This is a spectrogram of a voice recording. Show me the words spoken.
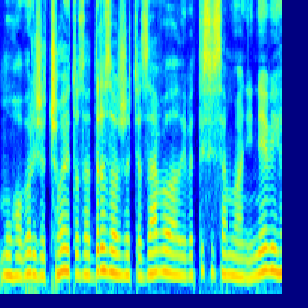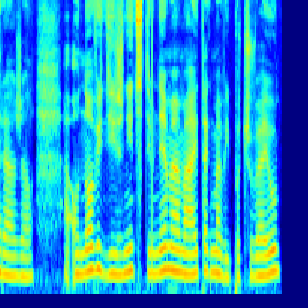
mu hovorí, že čo je to za drzo, že ťa zavolali, veď ty si sa mu ani nevyhrážal. A on no vidíš, nič s tým nemám a aj tak ma vypočúvajú.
